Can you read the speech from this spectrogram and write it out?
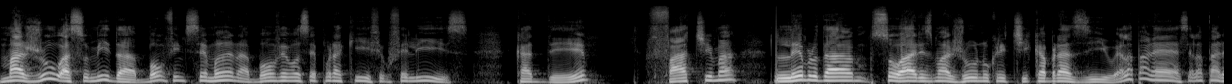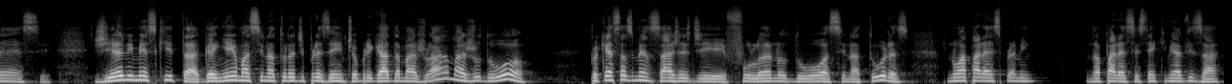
Maju, assumida, bom fim de semana. Bom ver você por aqui, fico feliz. Cadê? Fátima, Lembro da Soares Maju no Critica Brasil. Ela aparece, ela aparece. Giane Mesquita, ganhei uma assinatura de presente. Obrigada, Maju. Ah, Maju doou? Porque essas mensagens de fulano doou assinaturas não aparecem para mim. Não aparece, vocês têm que me avisar.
